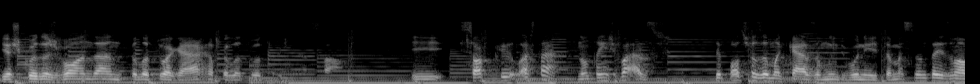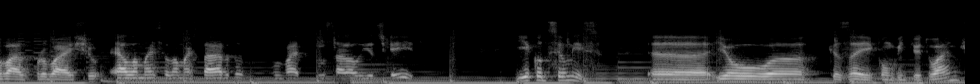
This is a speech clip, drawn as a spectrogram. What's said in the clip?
e as coisas vão andando pela tua garra, pela tua determinação e, só que lá está, não tens bases. Você podes fazer uma casa muito bonita, mas se não tens uma base por baixo, ela mais cedo ou mais tarde vai começar ali a descair. E aconteceu-me isso. Uh, eu uh, casei com 28 anos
